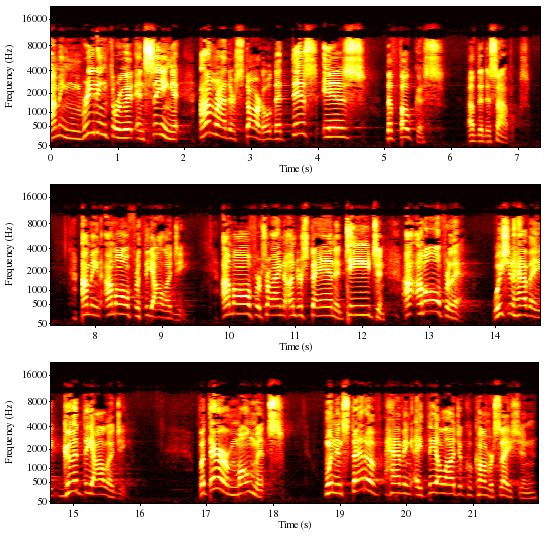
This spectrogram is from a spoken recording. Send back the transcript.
I mean, reading through it and seeing it, I'm rather startled that this is the focus of the disciples. I mean, I'm all for theology. I'm all for trying to understand and teach, and I, I'm all for that. We should have a good theology. But there are moments when instead of having a theological conversation,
